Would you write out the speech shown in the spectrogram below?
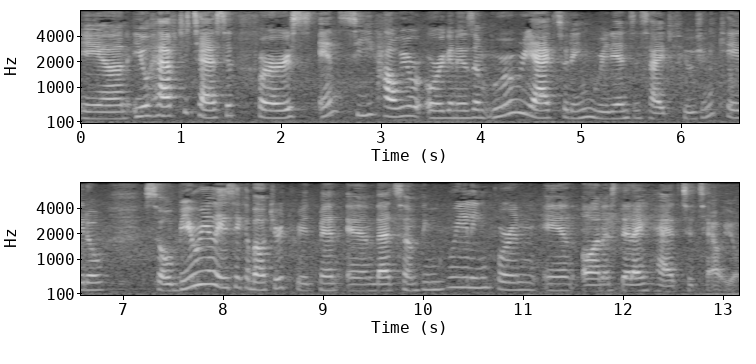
and you have to test it first and see how your organism will react to the ingredients inside Fusion Keto. So be realistic about your treatment and that's something really important and honest that I had to tell you.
